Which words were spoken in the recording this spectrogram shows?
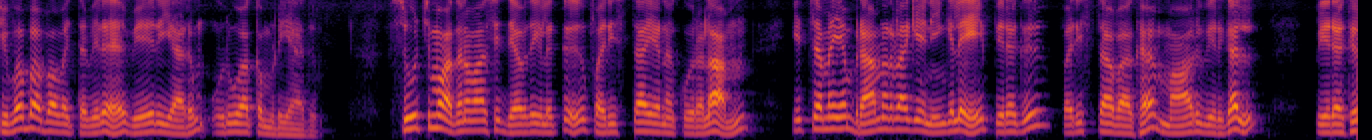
சிவபாபாவை தவிர வேறு யாரும் உருவாக்க முடியாது. சூட்சும அதனவாசி தேவதைகளுக்கு ஃபரிஸ்தா என கூறலாம். இச்சமயம் பிராமணர்களாகிய நீங்களே பிறகு ஃபரிஸ்தாவாக மாறுவீர்கள். பிறகு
